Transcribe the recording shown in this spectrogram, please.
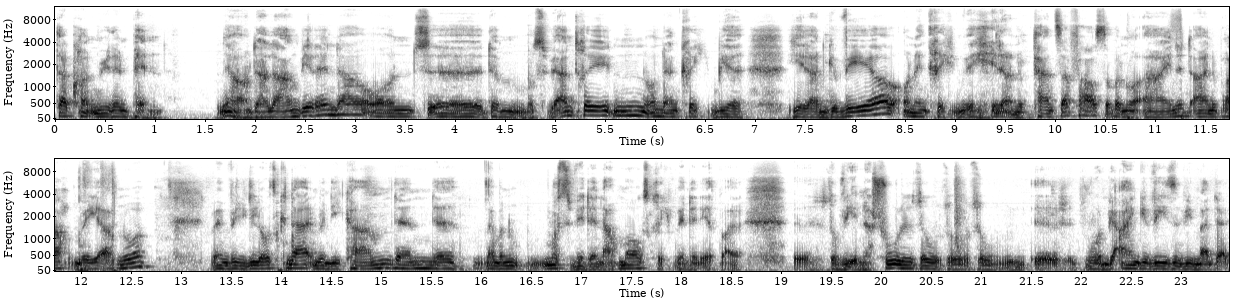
da konnten wir dann pennen. Ja, und da lagen wir dann da und äh, dann mussten wir antreten und dann kriegten wir jeder ein Gewehr und dann kriegten wir jeder eine Panzerfaust, aber nur eine. Eine brachten wir ja auch nur. Wenn wir die losknallten, wenn die kamen, dann, äh, aber mussten wir dann auch morgens, kriegten wir dann erstmal, äh, so wie in der Schule, so, so, so äh, wurden wir eingewiesen, wie man das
